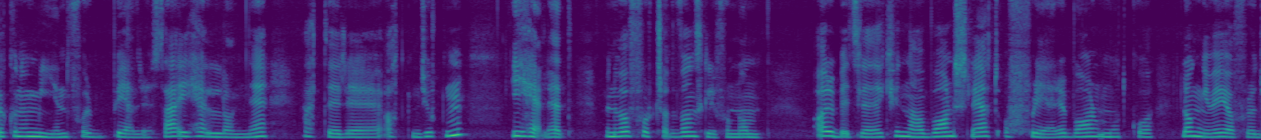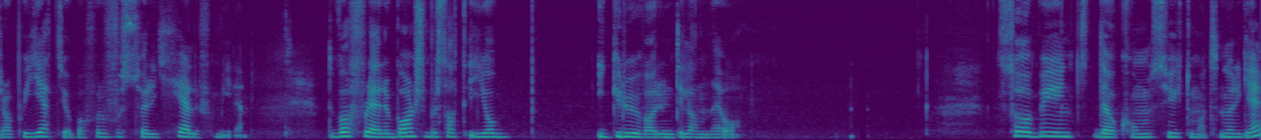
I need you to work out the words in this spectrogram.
Økonomien forbedret seg i hele landet etter 1814 eh, i helhet, men det var fortsatt vanskelig for noen. Arbeidsledige kvinner og barn slet, og flere barn måtte gå lange veier for å dra på gjetejobber for å forsørge hele familien. Det var flere barn som ble satt i jobb i gruver rundt i landet òg. Så begynte det å komme sykdommer til Norge.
